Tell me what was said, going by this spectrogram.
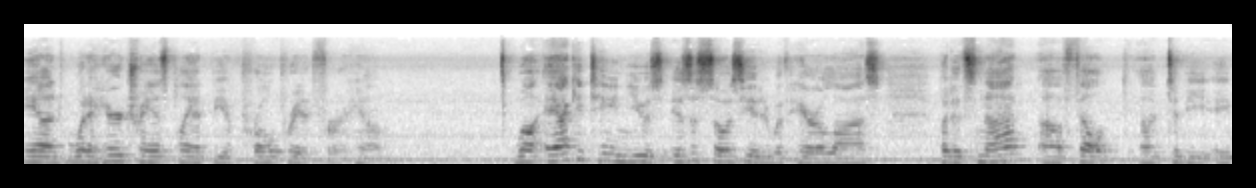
and would a hair transplant be appropriate for him? Well, Accutane use is associated with hair loss, but it's not uh, felt uh, to be a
